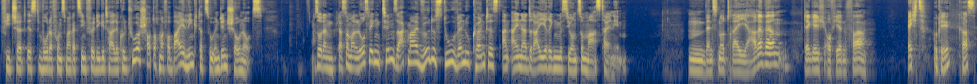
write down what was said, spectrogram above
Featured ist Vodafones Magazin für digitale Kultur. Schaut doch mal vorbei, Link dazu in den Show Notes. So, dann lass doch mal loslegen. Tim, sag mal, würdest du, wenn du könntest, an einer dreijährigen Mission zum Mars teilnehmen? Hm, wenn es nur drei Jahre wären, denke ich auf jeden Fall. Echt? Okay, krass.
